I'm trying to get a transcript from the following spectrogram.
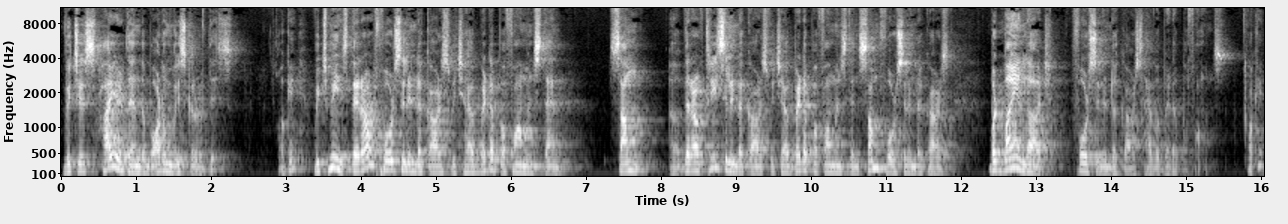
which is higher than the bottom whisker of this. Okay, which means there are four cylinder cars which have better performance than some. Uh, there are three cylinder cars which have better performance than some four cylinder cars, but by and large, four cylinder cars have a better performance. Okay,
